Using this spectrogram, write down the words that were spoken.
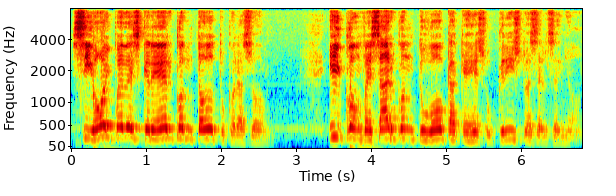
Si hoy puedes creer con todo tu corazón y confesar con tu boca que Jesucristo es el Señor,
